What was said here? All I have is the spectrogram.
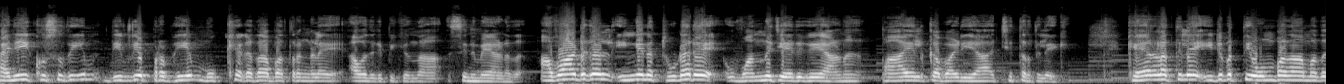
കനി കുസുതിയും ദിവ്യപ്രഭയും മുഖ്യ കഥാപാത്രങ്ങളെ അവതരിപ്പിക്കുന്ന സിനിമയാണിത്. അവാർഡുകൾ ഇങ്ങനെ തുടരെ വന്നു ചേരുകയാണ് പായൽ കബാഡിയ ചിത്രത്തിലേക്ക്. കേരളത്തിലെ ഇരുപത്തി ഒമ്പതാമത്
